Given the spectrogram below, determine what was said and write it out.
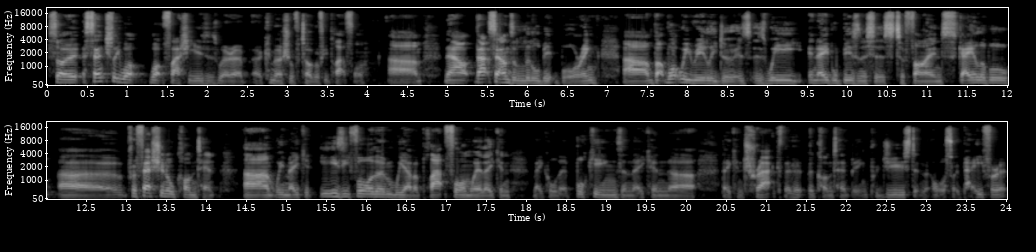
So essentially, what what Flashy is is we're a, a commercial photography platform. Um, now that sounds a little bit boring, uh, but what we really do is, is we enable businesses to find scalable, uh, professional content. Um, we make it easy for them. We have a platform where they can make all their bookings and they can uh, they can track the, the content being produced and also pay for it.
